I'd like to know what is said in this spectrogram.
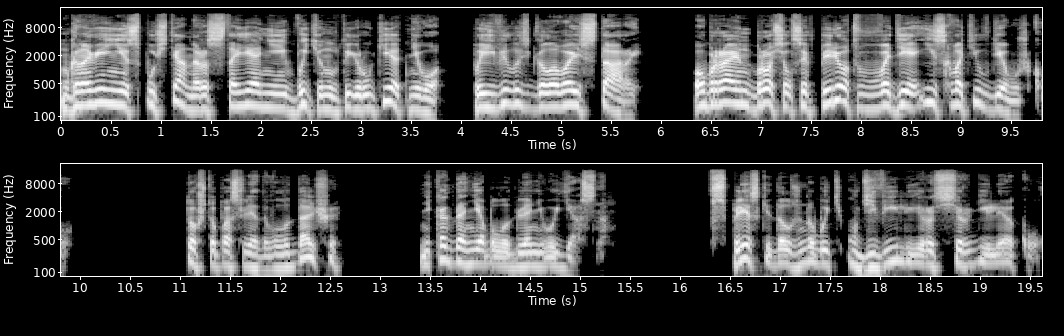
Мгновение спустя на расстоянии вытянутой руки от него появилась голова из старой. О'Брайен бросился вперед в воде и схватил девушку. То, что последовало дальше, никогда не было для него ясным. Всплески, должно быть, удивили и рассердили акул.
